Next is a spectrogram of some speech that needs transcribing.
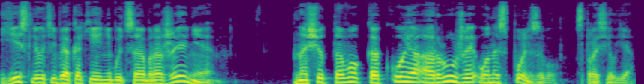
Есть ли у тебя какие-нибудь соображения насчет того, какое оружие он использовал? — спросил я.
